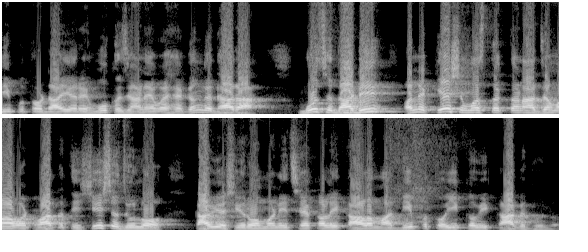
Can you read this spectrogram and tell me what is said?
દીપતો ડાયરે મુખ જાણે વહે ગંગધારા. મૂછ દાઢી અને કેશ મસ્તક તણા જમાવટ વાતથી શીશ ઝૂલો. કાવ્ય શિરોમણી છેકળી કાળમાં દીપતો ઈ કવિ કાગ ધૂલો.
